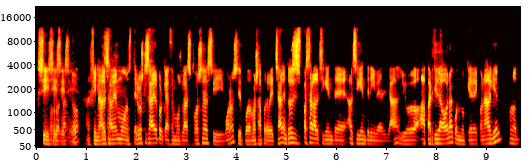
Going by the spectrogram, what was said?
Sí, sí, sí, sí, Al final sabemos, tenemos que saber por qué hacemos las cosas y bueno, si podemos aprovechar. Entonces pasar al siguiente, al siguiente nivel ya. Yo a partir de ahora, cuando quede con alguien, bueno,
